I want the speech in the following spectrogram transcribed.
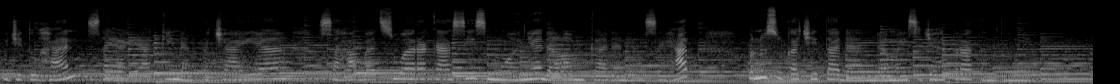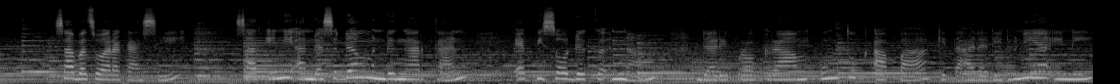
Puji Tuhan, saya yakin dan percaya sahabat suara kasih semuanya dalam keadaan yang sehat, penuh sukacita dan damai sejahtera tentunya. Sahabat suara kasih, saat ini Anda sedang mendengarkan episode ke-6 dari program Untuk Apa Kita Ada di Dunia Ini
